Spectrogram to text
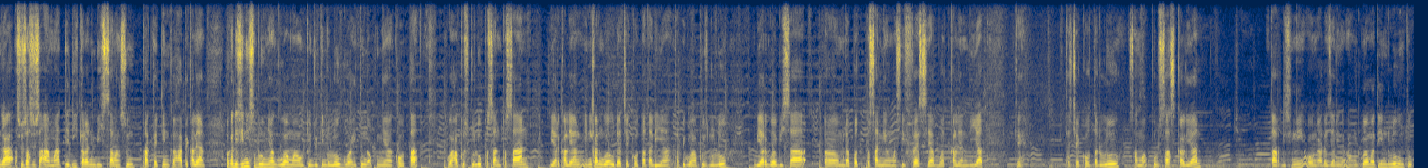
nggak susah-susah amat. Jadi kalian bisa langsung praktekin ke HP kalian. Oke di sini sebelumnya gue mau tunjukin dulu gue itu nggak punya kota. Gue hapus dulu pesan-pesan biar kalian ini kan gue udah cek kota tadi ya tapi gue hapus dulu biar gue bisa um, dapat pesan yang masih fresh ya buat kalian lihat. Oke kita cek kota dulu sama pulsa sekalian. Ntar di sini oh nggak ada jaringan oh, gue matiin dulu untuk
